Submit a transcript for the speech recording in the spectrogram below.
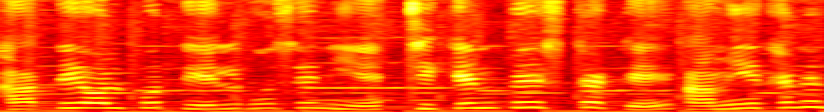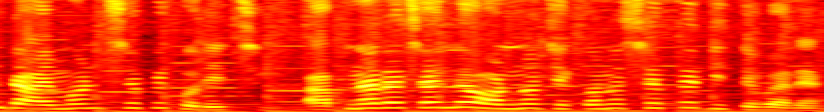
হাতে অল্প তেল ঘষে নিয়ে চিকেন পেস্টটাকে আমি এখানে ডায়মন্ড শেপে করেছি। আপনারা চাইলে অন্য যে কোনো শেপে দিতে পারেন।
